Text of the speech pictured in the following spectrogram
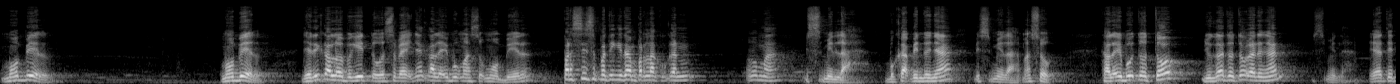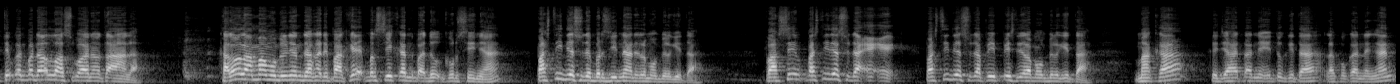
mobil. Mobil. Jadi kalau begitu sebaiknya kalau ibu masuk mobil persis seperti kita memperlakukan rumah. Bismillah. Buka pintunya, bismillah, masuk. Kalau ibu tutup, juga tutuplah dengan bismillah. Ya titipkan pada Allah Subhanahu wa taala. Kalau lama mobilnya udah nggak dipakai, bersihkan tempat duduk kursinya. Pasti dia sudah berzina dalam mobil kita. Pasti pasti dia sudah ee, pasti dia sudah pipis dalam mobil kita. Maka kejahatannya itu kita lakukan dengan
